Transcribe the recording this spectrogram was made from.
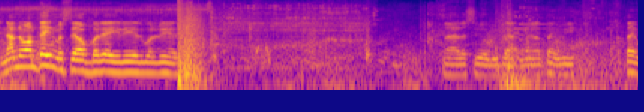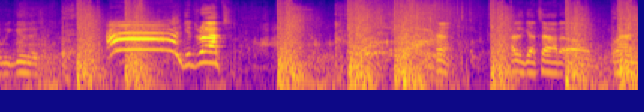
And I know I'm dating myself, but hey, it is what it is. Nah, let's see what we got, man. I think we, I think we good. Ah, get dropped. Huh. I just got tired of uh, grinding.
